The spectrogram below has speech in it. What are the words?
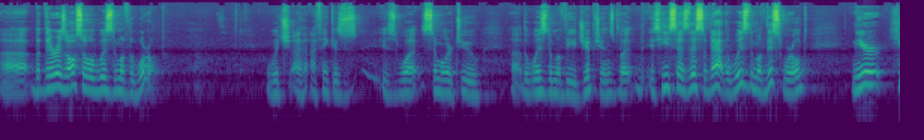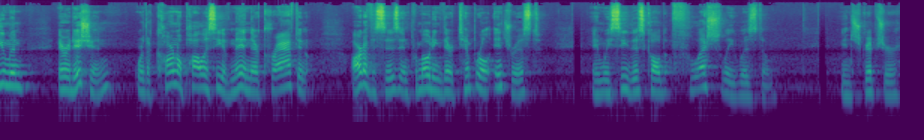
Uh, but there is also a wisdom of the world, which I, I think is, is what similar to uh, the wisdom of the Egyptians. But he says this of that the wisdom of this world, mere human erudition, or the carnal policy of men, their craft and artifices in promoting their temporal interest and we see this called fleshly wisdom in Scripture,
